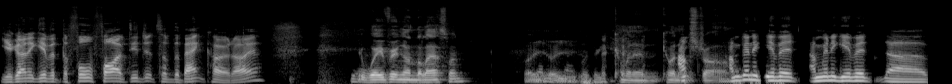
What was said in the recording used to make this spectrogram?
You're going to give it the full five digits of the bank code, are you? You're wavering on the last one. Yeah, you- or nine, four, three. you coming in coming in strong. I'm gonna give it. I'm gonna give it uh,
